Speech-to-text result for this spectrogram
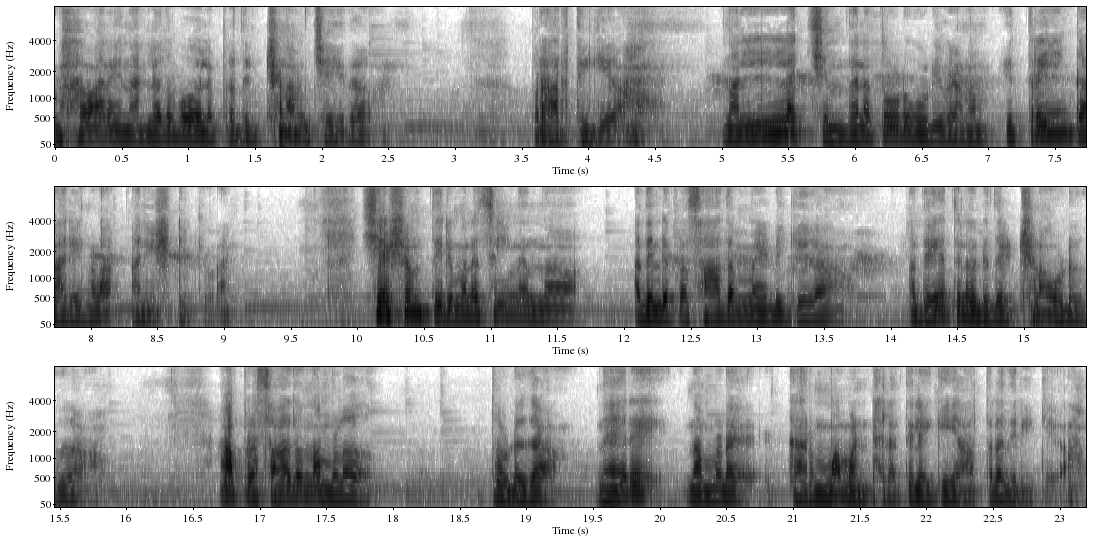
ഭഗവാനെ നല്ലതുപോലെ പ്രദക്ഷിണം ചെയ്ത് പ്രാർത്ഥിക്കുക. നല്ല ചിന്തനത്തോടു കൂടി വേണം ഇത്രയും കാര്യങ്ങൾ അനുഷ്ഠിക്കുവാൻ. ശേഷം തിരുമനസിൽ നിന്ന് അതിന്റെ പ്രസാദം മേടിക്കുക അദ്ദേഹത്തിന് ഒരു ദക്ഷിണ കൊടുക്കുക. ആ പ്രസാദം നമ്മൾ തൊടുക നേരെ നമ്മുടെ കർമ്മമണ്ഡലത്തിലേക്ക് യാത്ര തിരിക്കുക.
